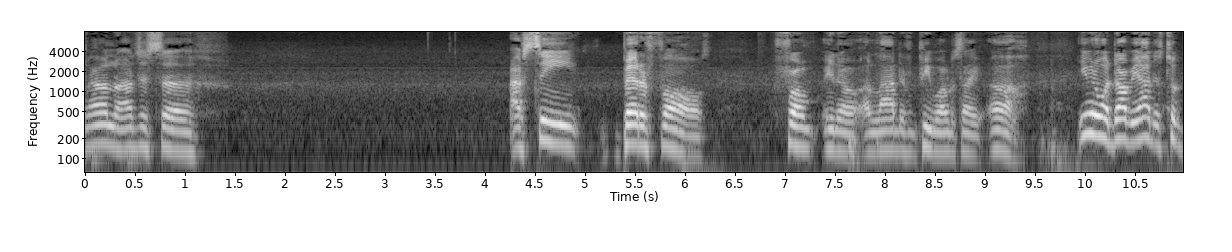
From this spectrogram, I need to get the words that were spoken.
I don't know. I just uh, I've seen better falls from you know a lot of different people. I'm just like, oh, even though what Darby I just took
